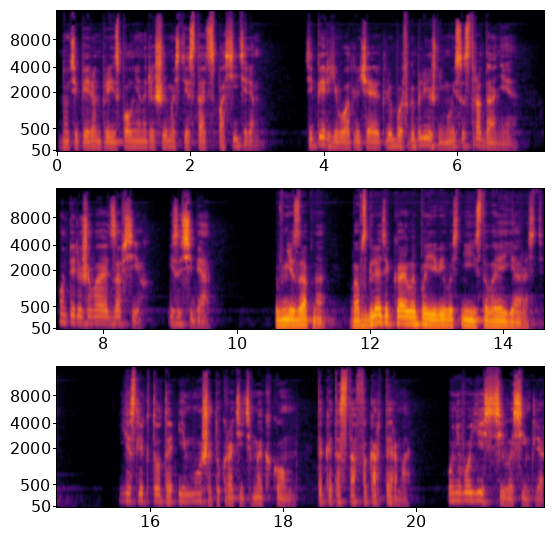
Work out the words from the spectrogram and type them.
Но теперь он преисполнен решимости стать спасителем. Теперь его отличают любовь к ближнему и сострадание. Он переживает за всех и за себя. Внезапно во взгляде Кайлы появилась неистовая ярость. Если кто-то и может укротить Мэгком, так это Стаффа Картерма. У него есть сила, Синклер.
